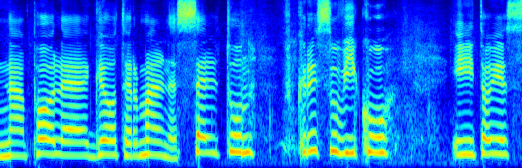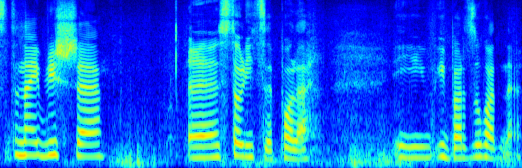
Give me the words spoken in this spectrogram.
na pole geotermalne Seltun w Krysuwiku i to jest najbliższe e, stolicy pole. I, I bardzo ładne.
